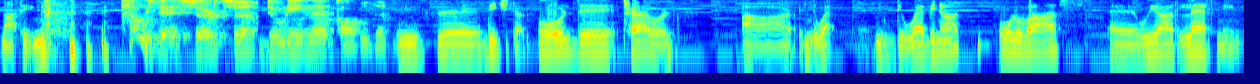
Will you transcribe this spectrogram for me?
nothing. How is the research during COVID? Is uh, digital. All the travels are in the web. In the webinar, all of us we are learning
